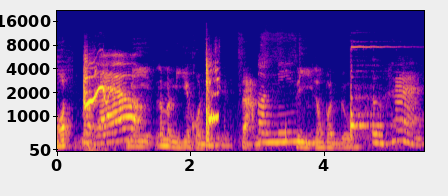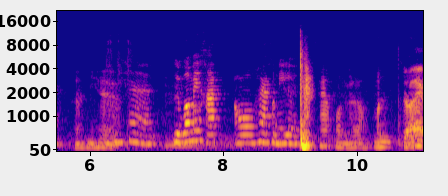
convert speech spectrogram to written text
มด หมดแล้ว มีแล้วมันมีกี่คนสามตอนนี้ สี่ลงบนดูเออห้าฮะมีห้ามีห้าหรือว่าไม่คัด เอาห้าคนนี้เลย ห้าคนกันเหรอมันตอนแรก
